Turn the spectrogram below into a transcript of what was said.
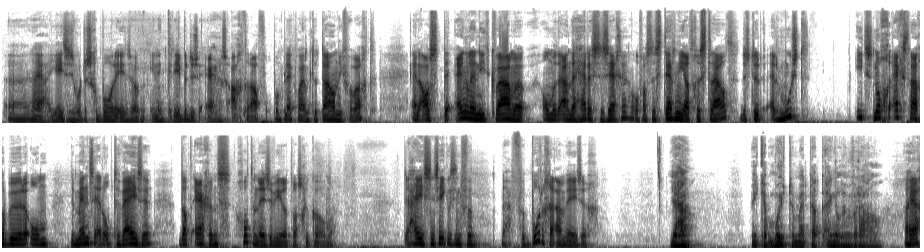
eh, nou ja, Jezus wordt dus geboren in, zo'n, in een kribbe, dus ergens achteraf op een plek waar je hem totaal niet verwacht. En als de engelen niet kwamen om het aan de herders te zeggen, of als de ster niet had gestraald, dus er, er moest iets nog extra gebeuren om de mensen erop te wijzen dat ergens God in deze wereld was gekomen. Hij is in zekere zin ver- ja, verborgen aanwezig. Ja, ik heb moeite met dat engelenverhaal. Oh ja?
